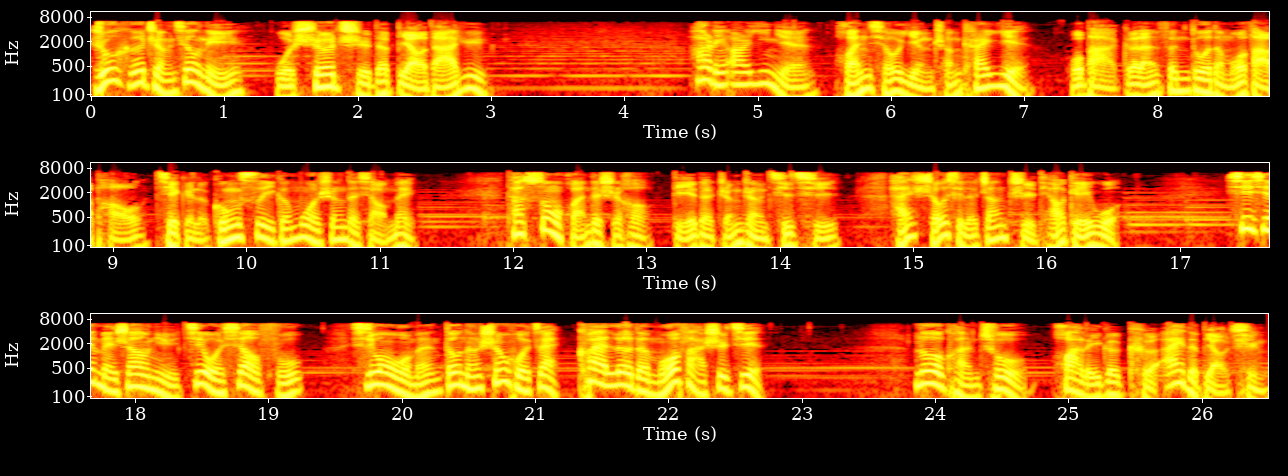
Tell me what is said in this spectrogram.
如何拯救你我奢侈的表达欲？二零二一年环球影城开业，我把格兰芬多的魔法袍借给了公司一个陌生的小妹，她送还的时候叠得整整齐齐。还手写了张纸条给我，谢谢美少女借我校服，希望我们都能生活在快乐的魔法世界。落款处画了一个可爱的表情，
